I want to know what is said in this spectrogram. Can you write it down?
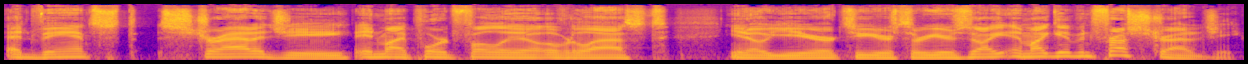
advanced strategy in my portfolio over the last, you know, year, two years, three years? So I, am I given fresh strategy?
